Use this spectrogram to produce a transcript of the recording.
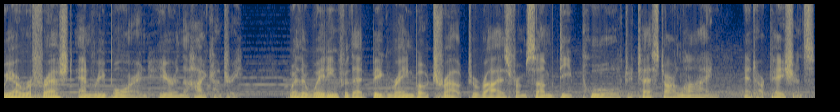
we are refreshed and reborn here in the high country, whether waiting for that big rainbow trout to rise from some deep pool to test our line and our patience,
